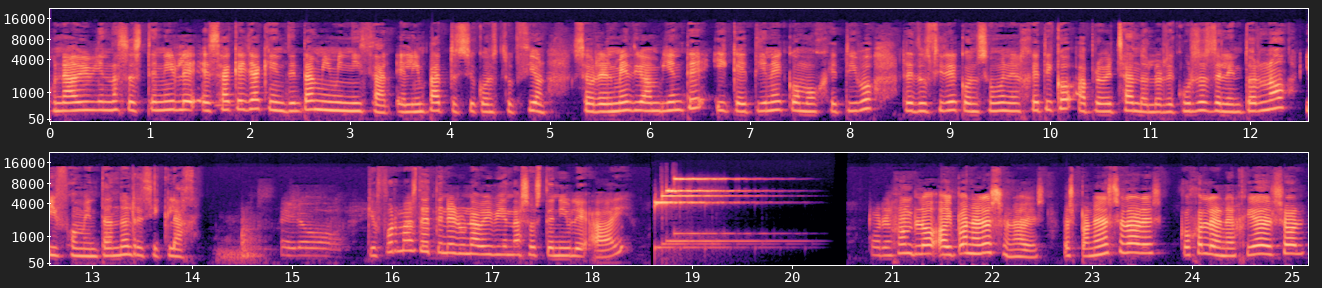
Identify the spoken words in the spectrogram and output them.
Una vivienda sostenible es aquella que intenta minimizar el impacto de su construcción sobre el medio ambiente y que tiene como objetivo reducir el consumo energético aprovechando los recursos del entorno y fomentando el reciclaje. Pero, ¿qué formas de tener una vivienda sostenible hay? Por ejemplo, hay paneles solares. Los paneles solares cogen la energía del sol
